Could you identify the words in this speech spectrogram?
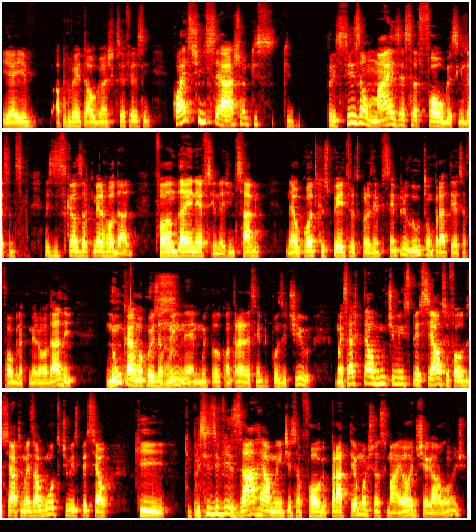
e aí aproveitar o gancho que você fez assim. Quais times você acham que, que precisam mais dessa folga, assim, dessa, desse descanso da primeira rodada? Falando da NFC, né? A gente sabe né, o quanto que os Patriots, por exemplo, sempre lutam para ter essa folga na primeira rodada e nunca é uma coisa ruim, né? Muito pelo contrário, é sempre positivo. Mas você acha que tem algum time especial? Você falou do Seattle, mas algum outro time especial que, que precise visar realmente essa folga para ter uma chance maior de chegar longe?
